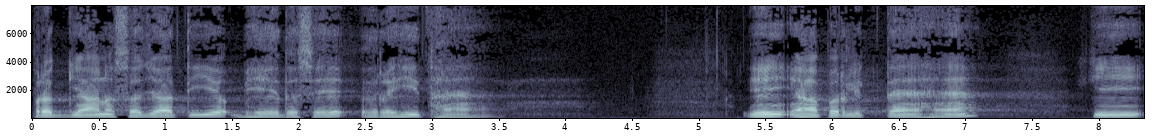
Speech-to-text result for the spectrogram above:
प्रज्ञान सजातीय भेद से रहित है। यही यहाँ पर लिखते हैं कि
